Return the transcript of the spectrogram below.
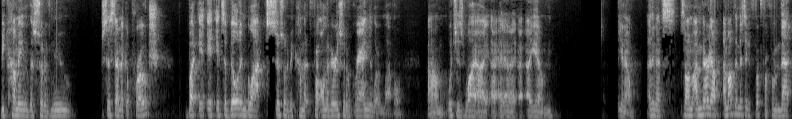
becoming the sort of new systemic approach, but it, it, it's a building block to sort of become it from on a very sort of granular level, um, which is why I I, I, I, I um you know I think that's so I'm I'm very op- I'm optimistic from, that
